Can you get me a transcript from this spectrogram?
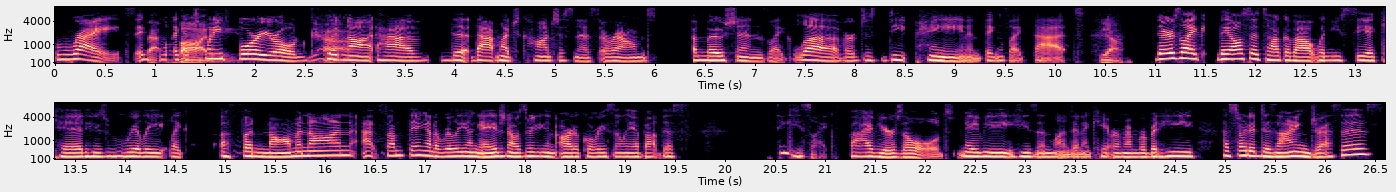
right. It- like a 24 year old Yeah. could not have the, that much consciousness around emotions like love or just deep pain and things like that. yeah there's like they also talk about when you see a kid who's really like a phenomenon at something at a really young age. And i was reading an article recently about this. I think he's like five years old. Maybe he's in london. I can't remember. But he has started designing dresses.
